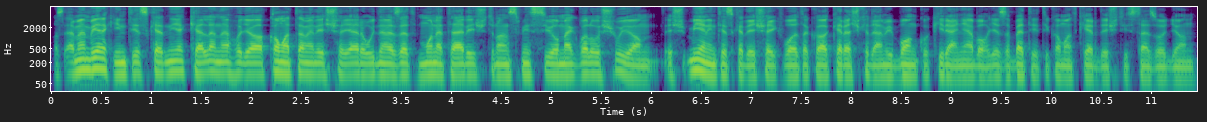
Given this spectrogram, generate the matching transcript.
Az MNB-nek intézkednie kellene, hogy a kamatemeléssel járó úgynevezett monetáris transmisszió megvalósuljon? És milyen intézkedéseik voltak a kereskedelmi bankok irányába, hogy ez a betéti kamat kérdés tisztázódjon?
